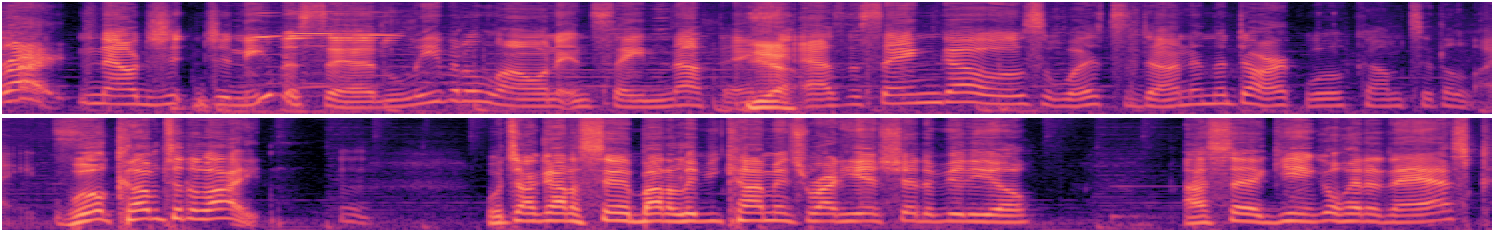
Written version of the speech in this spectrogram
Right. now, G- Geneva said, "Leave it alone and say nothing." Yeah. As the saying goes, what's done in the dark will come to the light. We'll come to the light. Hmm. What y'all got to say about it? Leave your comments right here. Share the video. I say again, go ahead and ask.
